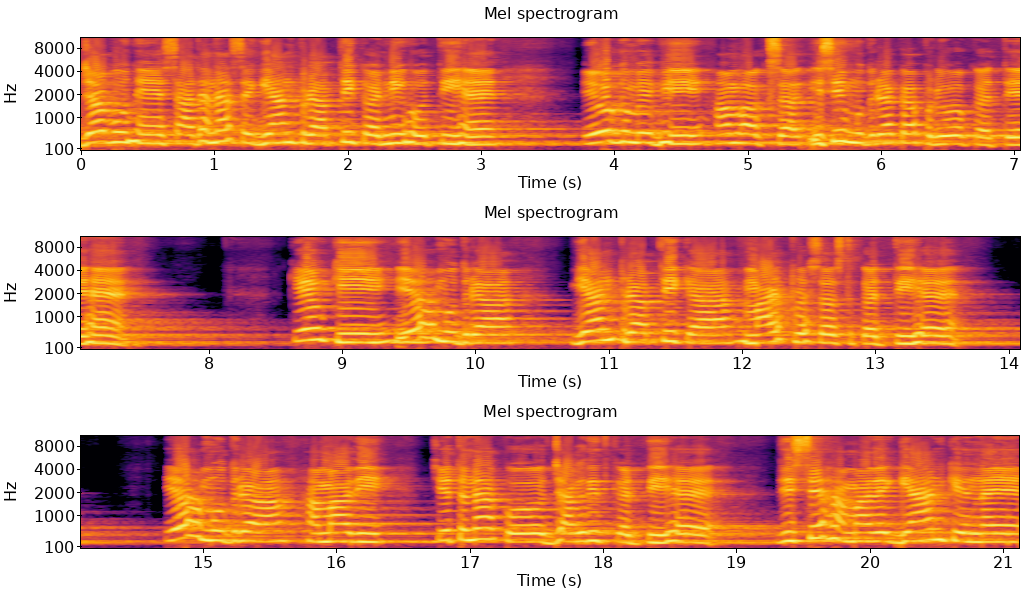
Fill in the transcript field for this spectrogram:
जब उन्हें साधना से ज्ञान प्राप्ति करनी होती है, योग में भी हम अक्सर इसी मुद्रा का प्रयोग करते हैं। क्योंकि यह मुद्रा ज्ञान प्राप्ति का मार्ग प्रशस्त करती है। यह मुद्रा हमारी चेतना को जागृत करती है, जिससे हमारे ज्ञान के नए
